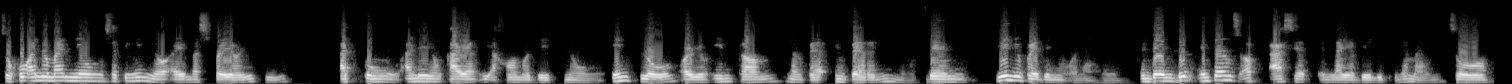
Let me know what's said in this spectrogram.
So kung ano man yung sa tingin nyo ay mas priority at kung ano yung kayang i-accommodate ng inflow or yung income ng pe- yung pera ninyo, then yun yung pwede nyo unahin. And then in terms of asset and liability naman, so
